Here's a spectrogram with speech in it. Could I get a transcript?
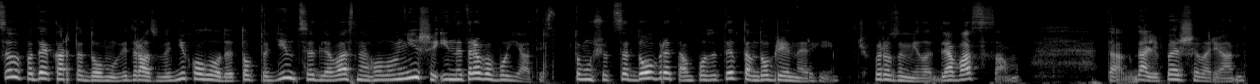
Це випадає карта дому відразу на дні колоди. Тобто дім це для вас найголовніше і не треба боятись, тому що це добре, там позитив, там добрі енергії. Щоб ви розуміли, для вас саме. Так, далі, перший варіант.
